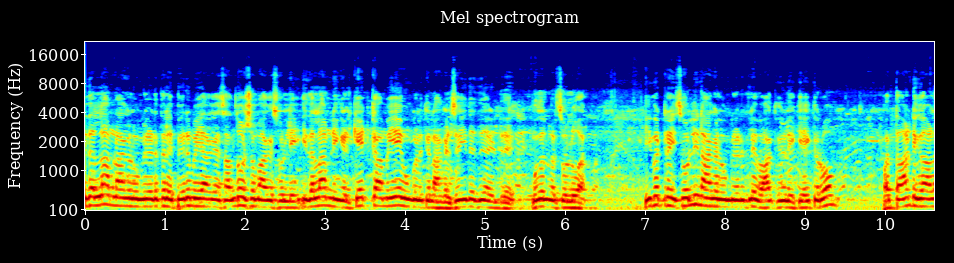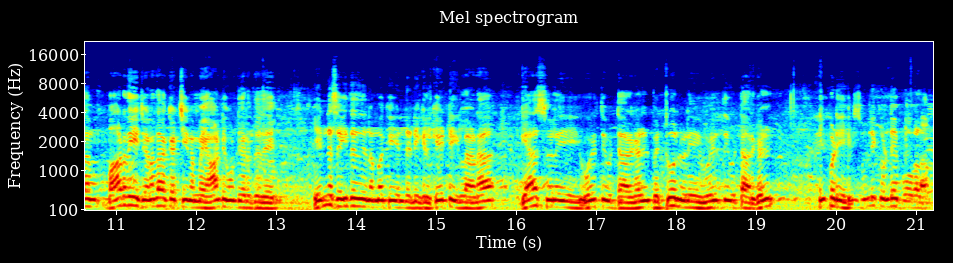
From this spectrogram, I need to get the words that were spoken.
இதெல்லாம் நாங்கள் உங்களிடத்தில் பெருமையாக சந்தோஷமாக சொல்லி இதெல்லாம் நீங்கள் கேட்காமையே உங்களுக்கு நாங்கள் செய்தது என்று முதல்வர் சொல்லுவார். இவற்றை சொல்லி நாங்கள் உங்களிடத்தில் வாக்குகளை கேட்கிறோம். பத்தாண்டு காலம் பாரதிய ஜனதா கட்சி நம்மை ஆண்டு கொண்டிருந்தது. என்ன செய்தது நமக்கு என்று நீங்கள் கேட்டீர்களானா? கேஸ் விலையை உயர்த்தி விட்டார்கள் பெட்ரோல் விலையை உயர்த்தி விட்டார்கள். இப்படி சொல்லிக்கொண்டே போகலாம்.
